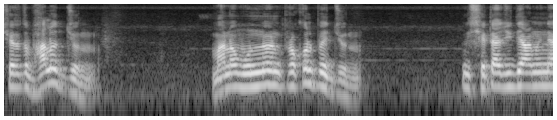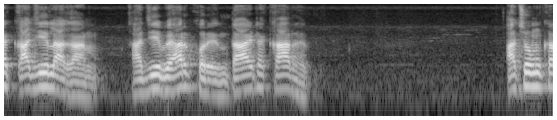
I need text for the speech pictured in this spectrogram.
সেটা তো ভালোর জন্য, মানব উন্নয়ন প্রকল্পের জন্য। সেটা যদি আপনি না কাজে লাগান, কাজে ব্যবহার করেন, তা এটা কার হবে আচমকা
